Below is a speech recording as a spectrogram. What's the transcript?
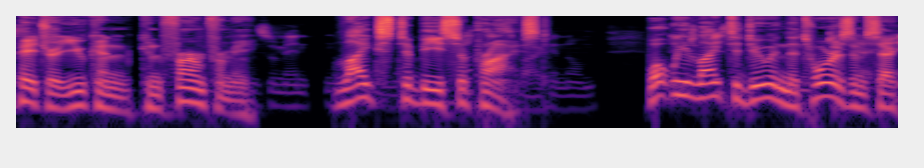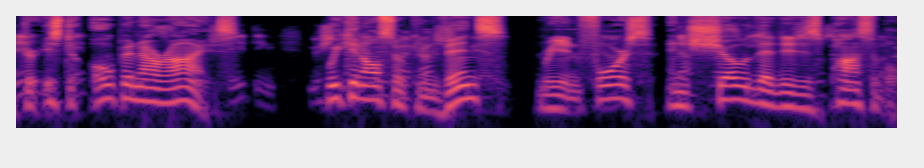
Petra, you can confirm for me, likes to be surprised. What we like to do in the tourism sector is to open our eyes. We can also convince, reinforce, and show that it is possible.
